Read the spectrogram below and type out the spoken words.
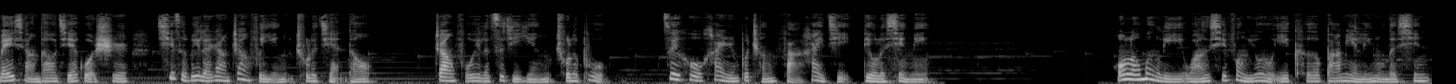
没想到结果是，妻子为了让丈夫赢出了剪刀，丈夫为了自己赢出了布，最后害人不成反害己，丢了性命。《红楼梦》里，王熙凤拥有一颗八面玲珑的心，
